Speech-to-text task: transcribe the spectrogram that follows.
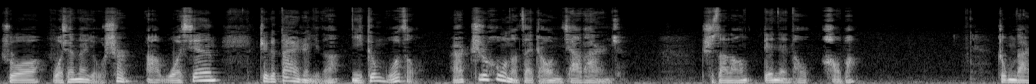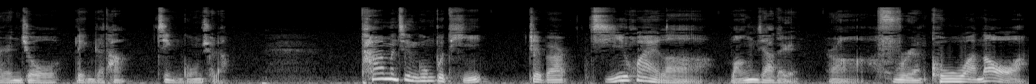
说我现在有事儿啊，我先这个带着你呢，你跟我走，啊，之后呢再找你家大人去。十三郎点点头，好吧。钟大人就领着他进宫去了。他们进宫不提。这边急坏了王家的人是吧？夫人哭啊闹啊，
